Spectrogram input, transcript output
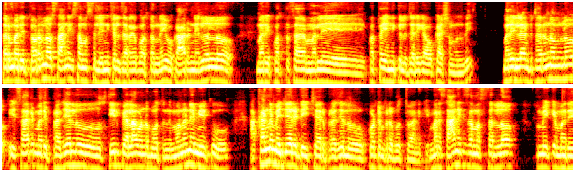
సార్ మరి త్వరలో స్థానిక సంస్థలు ఎన్నికలు జరగబోతున్నాయి. ఒక ఆరు నెలల్లో మరి కొత్త మళ్ళీ కొత్త ఎన్నికలు జరిగే అవకాశం ఉంది. మరి ఇలాంటి తరుణంలో ఈసారి మరి ప్రజలు తీర్పు ఎలా ఉండబోతుంది? మొన్ననే మీకు అఖండ మెజారిటీ ఇచ్చారు ప్రజలు కూటమి ప్రభుత్వానికి. మరి స్థానిక సంస్థల్లో మీకు మరి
